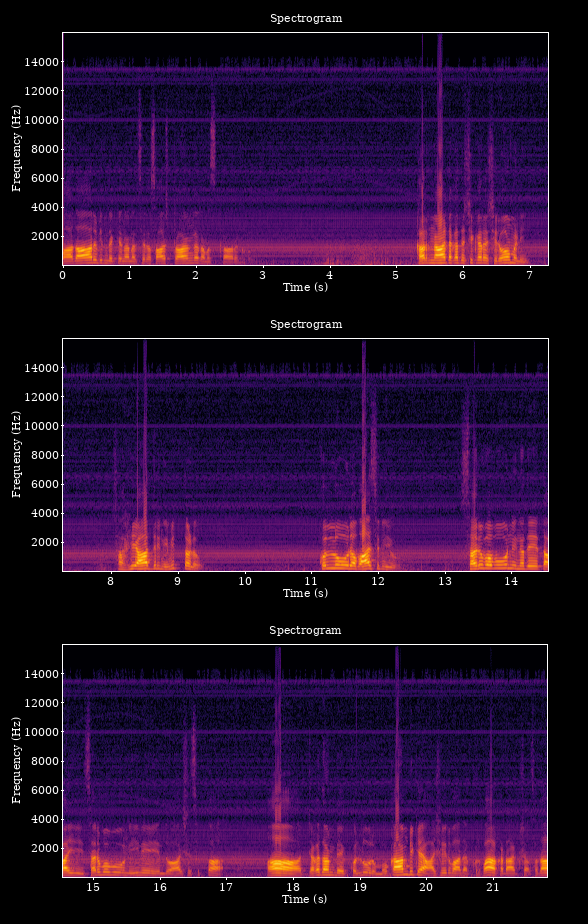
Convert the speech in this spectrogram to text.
ಪಾದಾರವಿಂದಕ್ಕೆ ನನ್ನ ಶಿರಸಾಷ್ಟಾಂಗ ನಮಸ್ಕಾರಗಳು ಕರ್ನಾಟಕದ ಶಿಖರ ಶಿರೋಮಣಿ ಸಹ್ಯಾದ್ರಿ ನಿಮಿತ್ತಳು. ಕೊಲ್ಲೂರ ವಾಸಿನಿಯು, ಸರ್ವವೂ ನಿನ್ನದೇ ತಾಯಿ, ಸರ್ವವೂ ನೀನೇ ಎಂದು ಆಶಿಸುತ್ತಾ ಆ ಜಗದಂಬೆ ಕೊಲ್ಲೂರು ಮೂಕಾಂಬಿಕೆ ಆಶೀರ್ವಾದ ಕೃಪಾ ಕಟಾಕ್ಷ ಸದಾ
